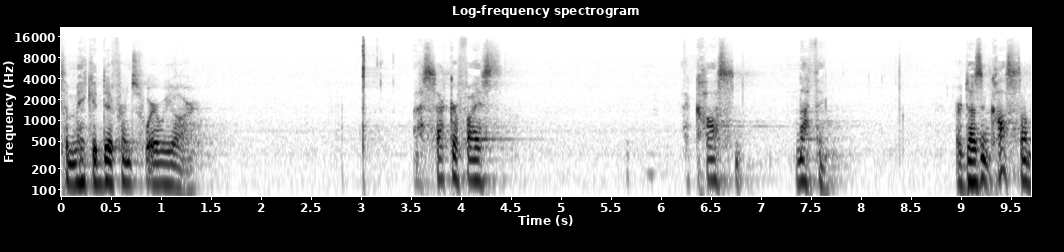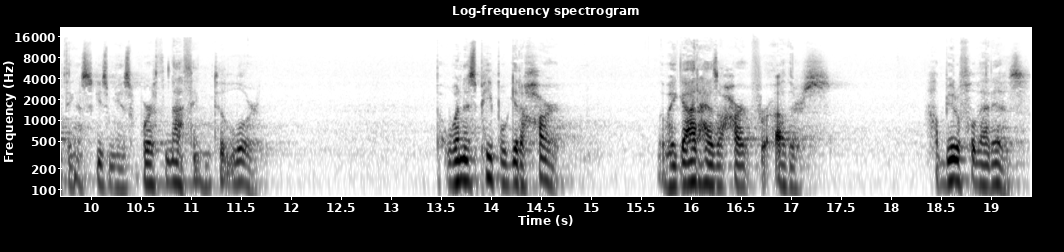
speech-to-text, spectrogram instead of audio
To make a difference where we are a sacrifice that costs nothing, or doesn't cost something, excuse me, is worth nothing to the Lord. But when his people get a heart, the way God has a heart for others, how beautiful that is.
